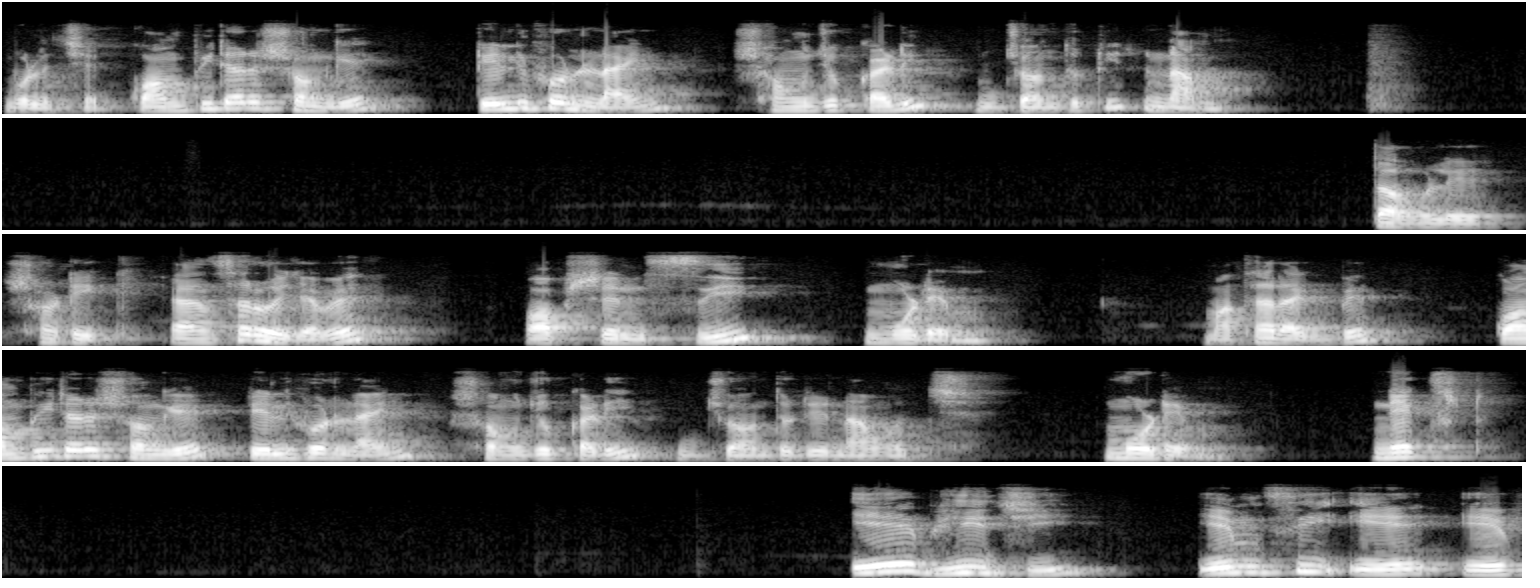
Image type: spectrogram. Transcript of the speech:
বলেছে কম্পিউটারের সঙ্গে টেলিফোন লাইন সংযোগকারী যন্ত্রটির নাম। তাহলে সঠিক অ্যান্সার হয়ে যাবে অপশন সি মোডেম মাথায় রাখবে, কম্পিউটারের সঙ্গে টেলিফোন লাইন সংযোগকারী যন্ত্রটির নাম হচ্ছে modem next AVG M C A F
